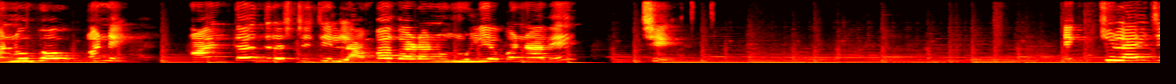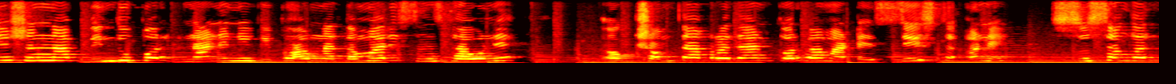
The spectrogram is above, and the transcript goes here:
અનુભવ અને આંતરદ્રષ્ટિથી લાંબા ગાળાનું મૂલ્ય બનાવે છે. એક્ચ્યુલાઇઝેશનના બિંદુ પર જ્ઞાનની વિભાવના તમારી સંસ્થાઓને ક્ષમતા પ્રદાન કરવા માટે શિસ્ત અને સુસંગત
